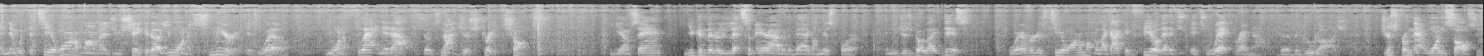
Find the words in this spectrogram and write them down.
And then with the Tijuana Mama, as you shake it up, you want to smear it as well. You want to flatten it out so it's not just straight chunks. You get what I'm saying? You can literally let some air out of the bag on this part. And you just go like this. Wherever there's Tijuana Mama. Like I can feel that it's it's wet right now. The, the goulash. Just from that one sausage.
